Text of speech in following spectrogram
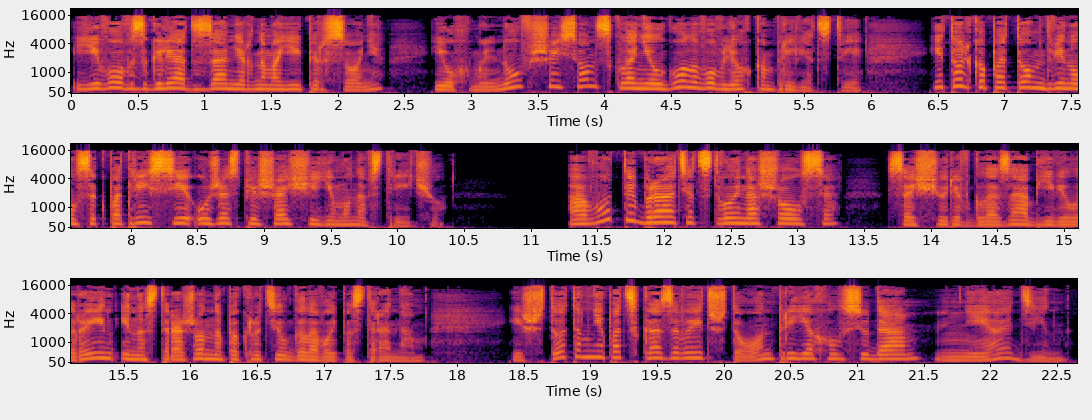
Его взгляд замер на моей персоне — и, ухмыльнувшись, он склонил голову в легком приветствии и только потом двинулся к Патрисии, уже спешащей ему навстречу. «А вот и братец твой нашелся», — сощурив глаза, объявил Рейн и настороженно покрутил головой по сторонам. «И что-то мне подсказывает, что он приехал сюда не один».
